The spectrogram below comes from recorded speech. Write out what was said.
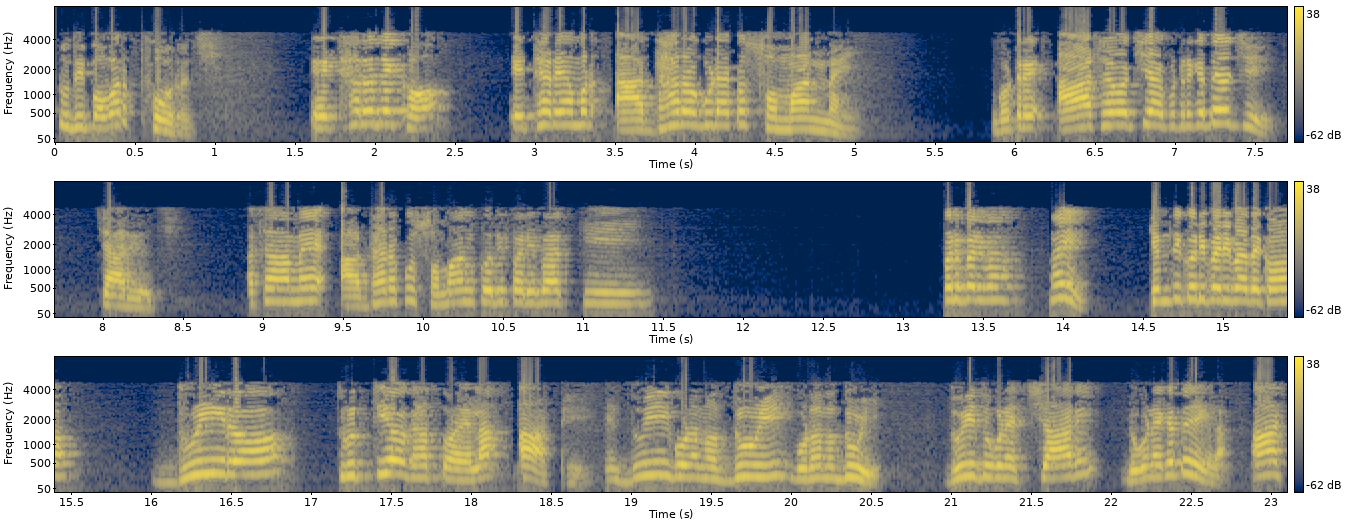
to the power four অছি এঠারে দেখ এঠারে আমার আধার গুড়াক সমান না গোটে আঠ অছি আর গোটে কেতে অছি চারি অছি আচ্ছা আমি আধারকু সমান করে পারিবা কি করে পারিবা নাই কেমতি করে পারিবা দেখ দুইর तृतीय घात आहे आठ दुई गुणन दुई गुणन दुई दुई दुगुणे चारि दुगुणे କେତେ ହେଇଗଲା ଆଠ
